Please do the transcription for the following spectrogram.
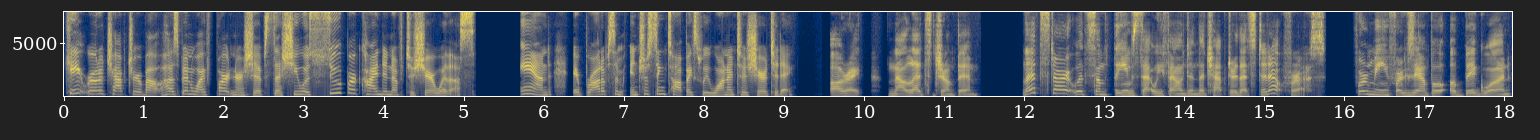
Kate wrote a chapter about husband wife partnerships that she was super kind enough to share with us. And it brought up some interesting topics we wanted to share today. All right. Now let's jump in. Let's start with some themes that we found in the chapter that stood out for us. For me, for example, a big one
